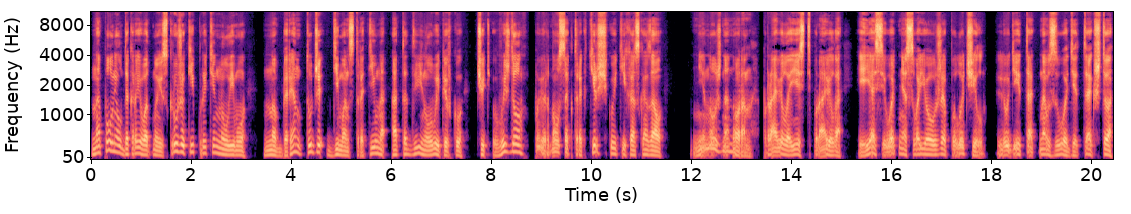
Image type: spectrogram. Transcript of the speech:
наполнил до краев одной из кружек и протянул ему. Но Берен тут же демонстративно отодвинул выпивку, чуть выждал, повернулся к трактирщику и тихо сказал «Не нужно, Норан, правило есть правило, и я сегодня свое уже получил. Люди и так на взводе, так что...»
